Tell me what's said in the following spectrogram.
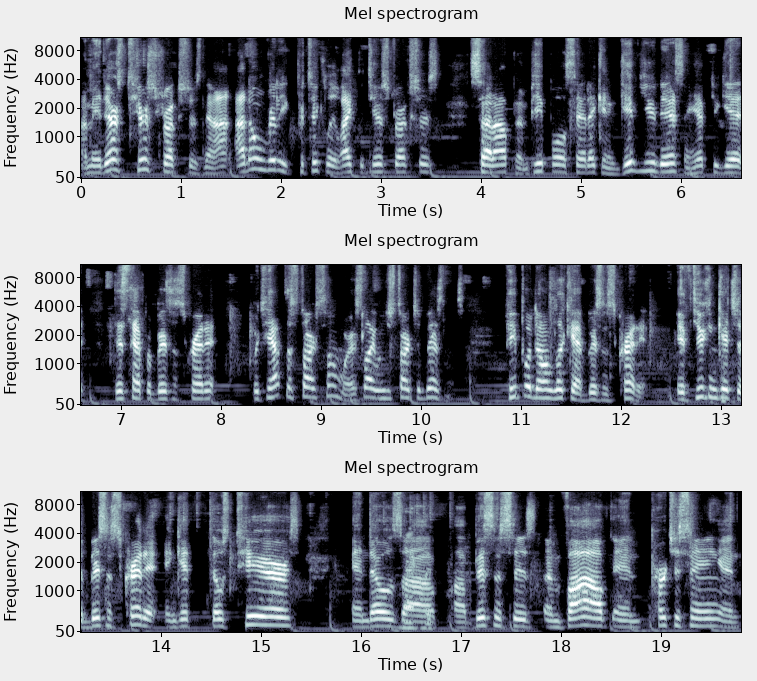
I mean there's tier structures now. I don't really particularly like the tier structures set up and people say they can give you this and help you get this type of business credit but you have to start somewhere. It's like when you start your business. People don't look at business credit. If you can get your business credit and get those tiers and those uh, uh, businesses involved in purchasing and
